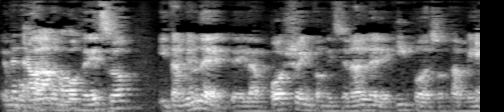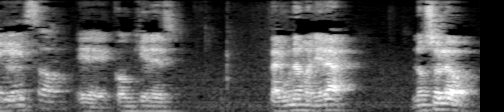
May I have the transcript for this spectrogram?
empujando en pos de eso y también de- del apoyo incondicional del equipo de esos también. Eso. eh, con quienes de alguna manera no solo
